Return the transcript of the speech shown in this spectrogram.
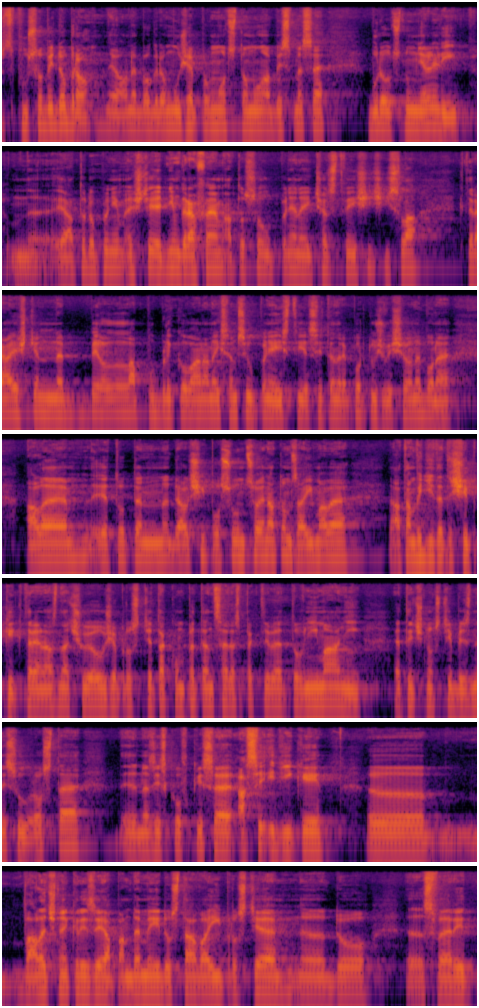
způsobit dobro, jo? nebo kdo může pomoct tomu, aby jsme se budoucnu měli líp. Já to doplním ještě jedním grafem, a to jsou úplně nejčerstvější čísla, která ještě nebyla publikována, nejsem si úplně jistý, jestli ten report už vyšel nebo ne, ale je to ten další posun, co je na tom zajímavé, a tam vidíte ty šipky, které naznačují, že prostě ta kompetence, respektive to vnímání etičnosti biznisu roste. Neziskovky se asi i díky eh, válečné krizi a pandemii dostávají prostě eh, do eh, sféry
